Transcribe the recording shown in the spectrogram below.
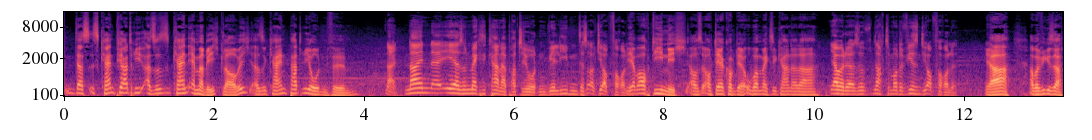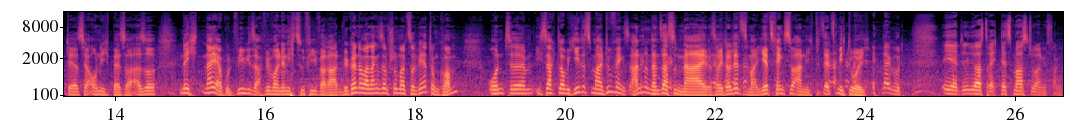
das ist kein Patri also ist kein Emmerich, glaube ich, also kein Patriotenfilm. Nein, nein, äh, eher so ein Mexikaner-Patrioten. Wir lieben das, die Opferrolle. Ja, aber auch die nicht. Auch der kommt, der Obermexikaner da. Ja, aber also nach dem Motto, wir sind die Opferrolle. Ja, aber wie gesagt, der ist ja auch nicht besser. Also nicht, naja gut, wie gesagt, wir wollen ja nicht zu viel verraten. Wir können aber langsam schon mal zur Wertung kommen. Und ähm, ich sage, glaube ich, jedes Mal, du fängst an und dann sagst du, nein, das war ich doch letztes Mal. Jetzt fängst du an, ich setze mich durch. Na gut, ja, du hast recht, letztes Mal hast du angefangen.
